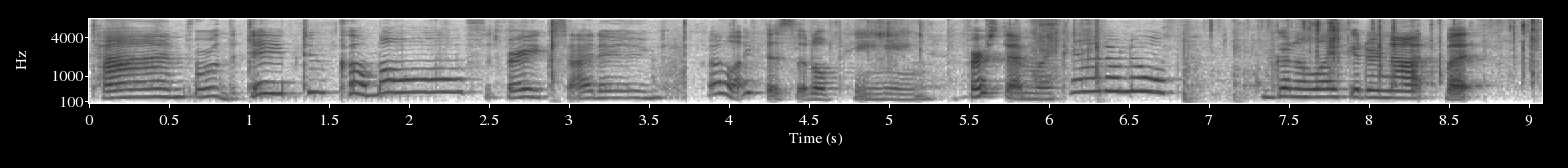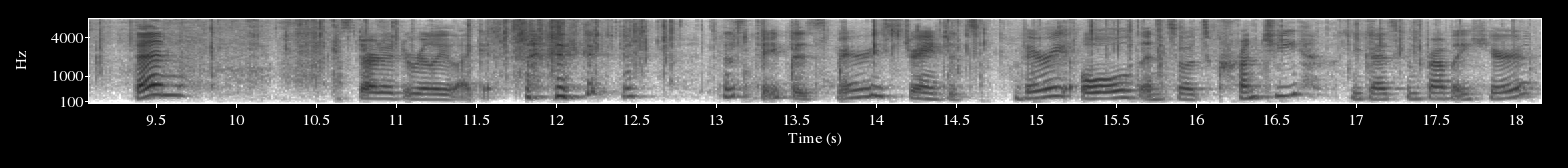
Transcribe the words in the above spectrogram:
Time for the tape to come off. It's very exciting. I like this little painting. First I'm like, eh, I don't know if I'm gonna like it or not, but then I started to really like it. This tape is very strange. It's very old and so it's crunchy. You guys can probably hear it.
